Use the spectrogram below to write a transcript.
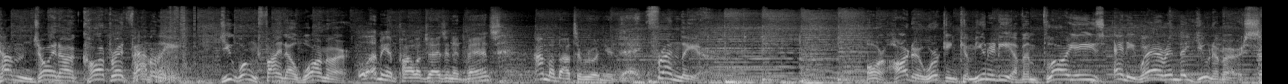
Come join our corporate family. You won't find a warmer, Let me apologize in advance. I'm about to ruin your day. friendlier, or harder working community of employees anywhere in the universe.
